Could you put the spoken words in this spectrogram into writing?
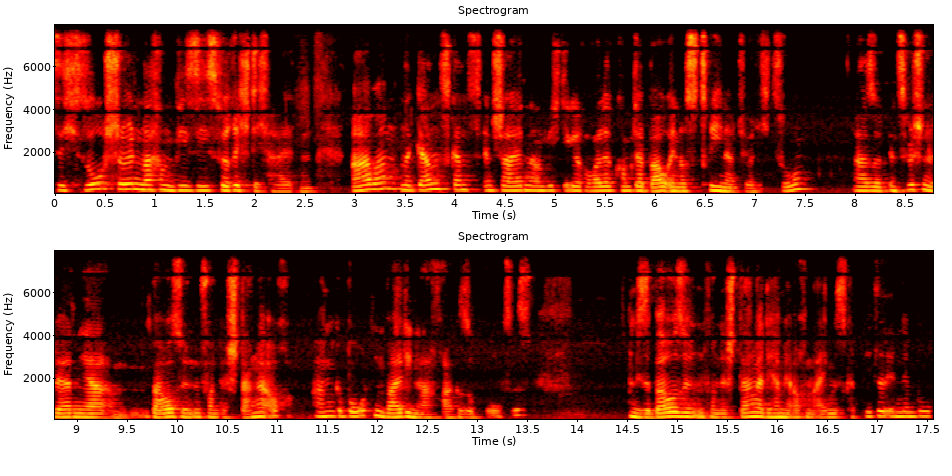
sich so schön machen, wie sie es für richtig halten. Aber eine ganz, ganz entscheidende und wichtige Rolle kommt der Bauindustrie natürlich zu. Also inzwischen werden ja Bausünden von der Stange auch angeboten, weil die Nachfrage so groß ist. Und diese Bausünden von der Stange, die haben ja auch ein eigenes Kapitel in dem Buch,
